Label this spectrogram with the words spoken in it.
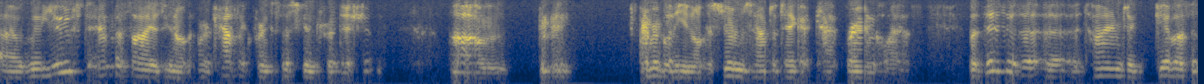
uh, we use to emphasize, you know, our Catholic Franciscan tradition. Um, everybody, you know, the students have to take a Cat Brand class, but this is a, a, a time to give us a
